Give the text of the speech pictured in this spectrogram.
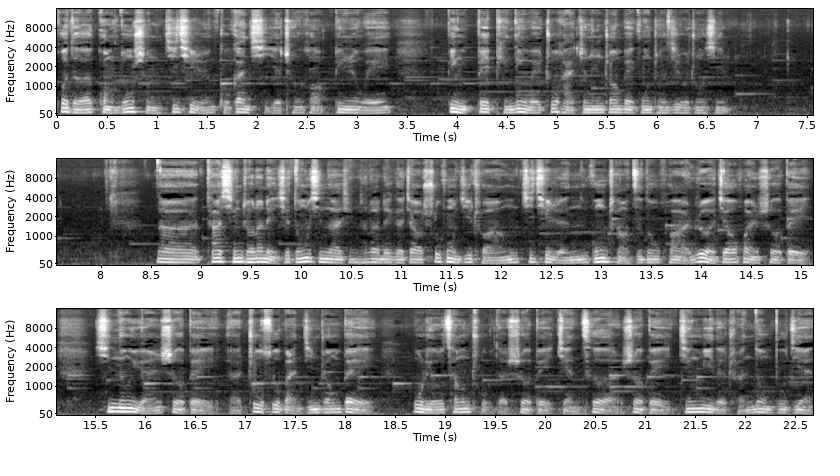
获得广东省机器人骨干企业称号，并认为，并被评定为珠海智能装备工程技术中心。那它形成了哪些东西呢？形成了这个叫数控机床、机器人、工厂自动化、热交换设备、新能源设备、呃注塑钣金装备、物流仓储的设备、检测设备、精密的传动部件、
